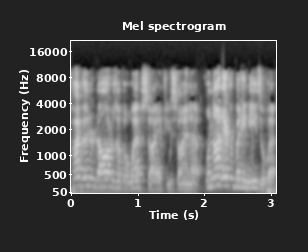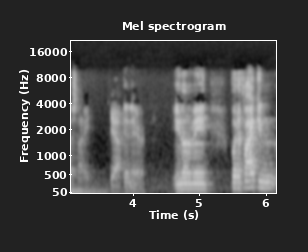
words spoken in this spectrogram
five hundred dollars off a website if you sign up. Well, not everybody needs a website. Yeah. In there, you know what I mean. But if I can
